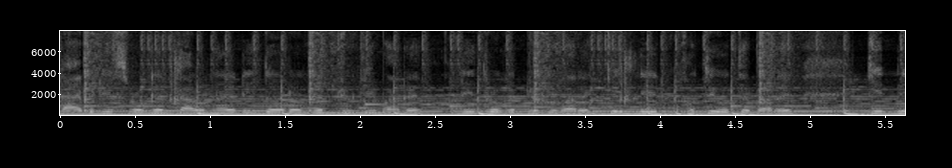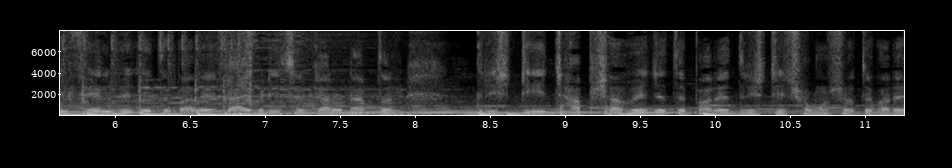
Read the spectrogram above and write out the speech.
ডায়াবেটিস রোগের কারণে হৃদয় রোগের ঝুঁকি বাড়ে, হৃদরোগের ঝুঁকি বাড়ে, কিডনির ক্ষতি হতে পারে, কিডনি ফেল হয়ে যেতে পারে। ডায়াবেটিসের কারণে আপনার দৃষ্টি ঝাপসা হয়ে যেতে পারে, দৃষ্টির সমস্যা হতে পারে।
